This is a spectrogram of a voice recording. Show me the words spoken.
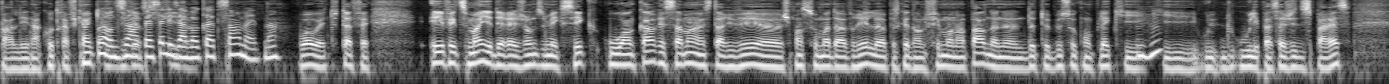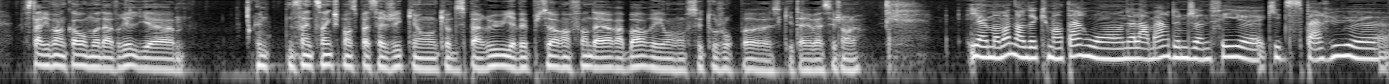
par les narcotrafiquants. Qui on dit on ça les avocats de sang maintenant. Oui, oui, tout à fait. Et effectivement, il y a des régions du Mexique où encore récemment, hein, c'est arrivé, je pense au mois d'avril, parce que dans le film on en parle d'un autobus au complet qui, mm-hmm. qui où, où, les passagers disparaissent. C'est arrivé encore au mois d'avril. Il y a une, 25, je pense, passagers qui ont, disparu. Il y avait plusieurs enfants d'ailleurs à bord et on ne sait toujours pas euh, ce qui est arrivé à ces gens-là. Il y a un moment dans le documentaire où on a la mère d'une jeune fille euh, qui est disparue, euh,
